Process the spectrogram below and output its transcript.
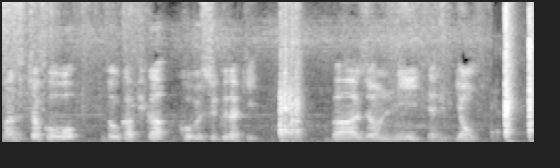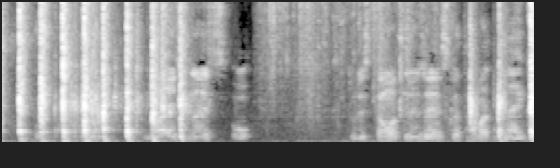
ーまずチョコをドカピカ拳砕き。バージョン2.4ナイスナイス。お。ストレス溜まってるんじゃないですか？溜まってないか？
